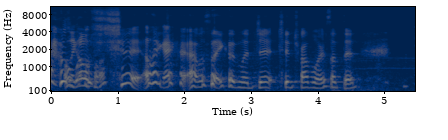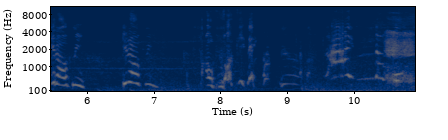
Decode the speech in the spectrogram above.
I was Oh, like, oh shit. Like I, I was like legit in trouble or something. Get off me! Get off me! Oh fucking! I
